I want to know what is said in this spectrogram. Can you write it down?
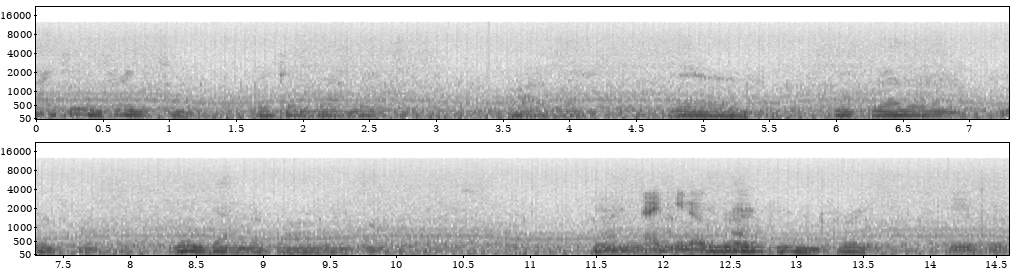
nineteen trees when they come down there to Highway. And his brother and his folks moved down there far away, bought that place. In Nin- 1903. In three. Mm-hmm.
